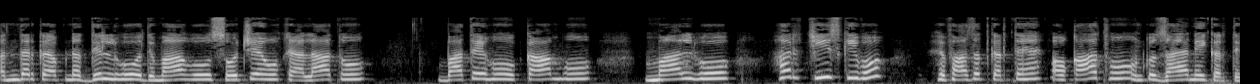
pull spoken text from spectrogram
اندر کا اپنا دل ہو، دماغ ہو، سوچے ہو خیالات ہو باتیں ہو کام ہو مال ہو، ہر چیز کی وہ حفاظت کرتے ہیں، اوقات ہوں، ان کو ضائع نہیں کرتے،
